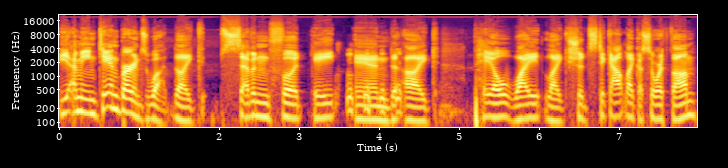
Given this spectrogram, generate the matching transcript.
Yeah, I mean Dan Burns, what like seven foot eight and like pale white, like should stick out like a sore thumb.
